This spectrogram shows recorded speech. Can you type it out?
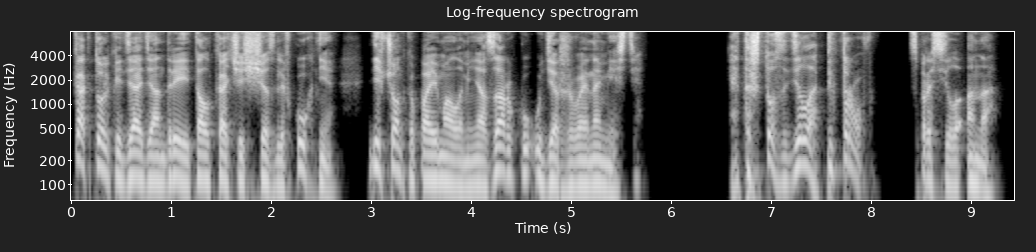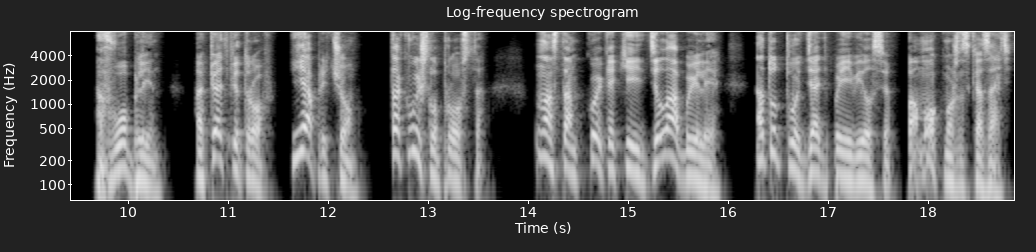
Как только дядя Андрей и толкач исчезли в кухне, девчонка поймала меня за руку, удерживая на месте. «Это что за дела, Петров?» – спросила она. «Во, блин, опять Петров? Я при чем? Так вышло просто. У нас там кое-какие дела были, а тут твой дядя появился, помог, можно сказать.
